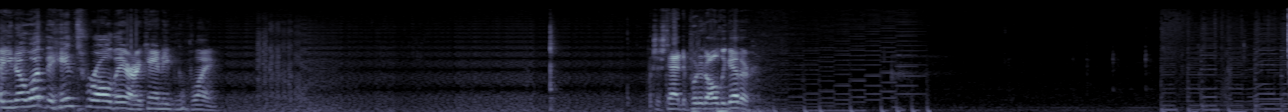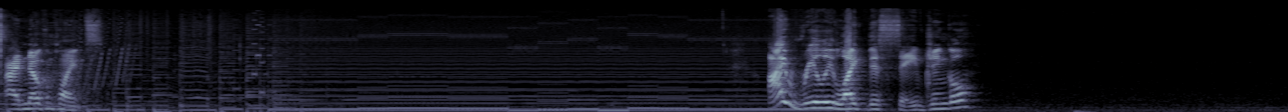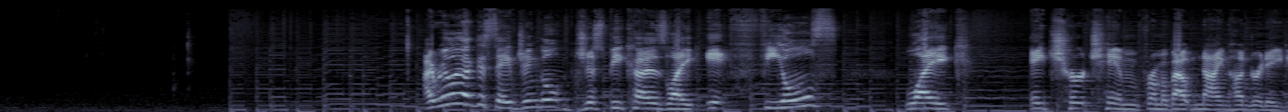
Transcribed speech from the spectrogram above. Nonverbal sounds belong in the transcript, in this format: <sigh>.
You know what? The hints were all there. I can't even complain. Just had to put it all together. I have no complaints. I really like this save jingle. I really like the save jingle just because, like, it feels like a church hymn from about 900 AD.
